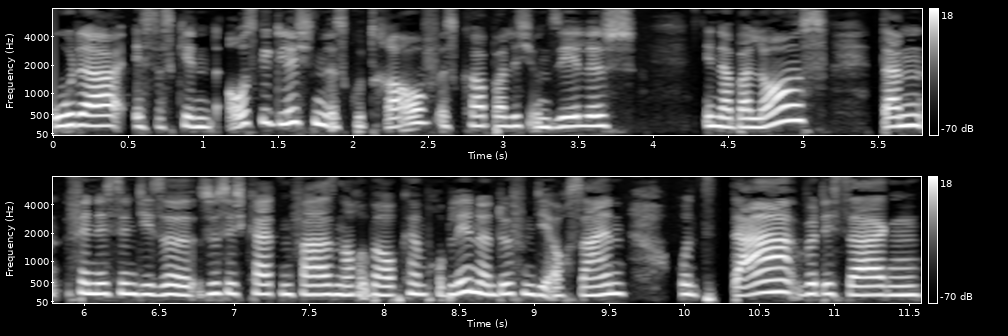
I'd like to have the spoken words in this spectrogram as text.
Oder ist das Kind ausgeglichen, ist gut drauf, ist körperlich und seelisch in der Balance, dann finde ich, sind diese Süßigkeitenphasen auch überhaupt kein Problem, dann dürfen die auch sein. Und da würde ich sagen,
